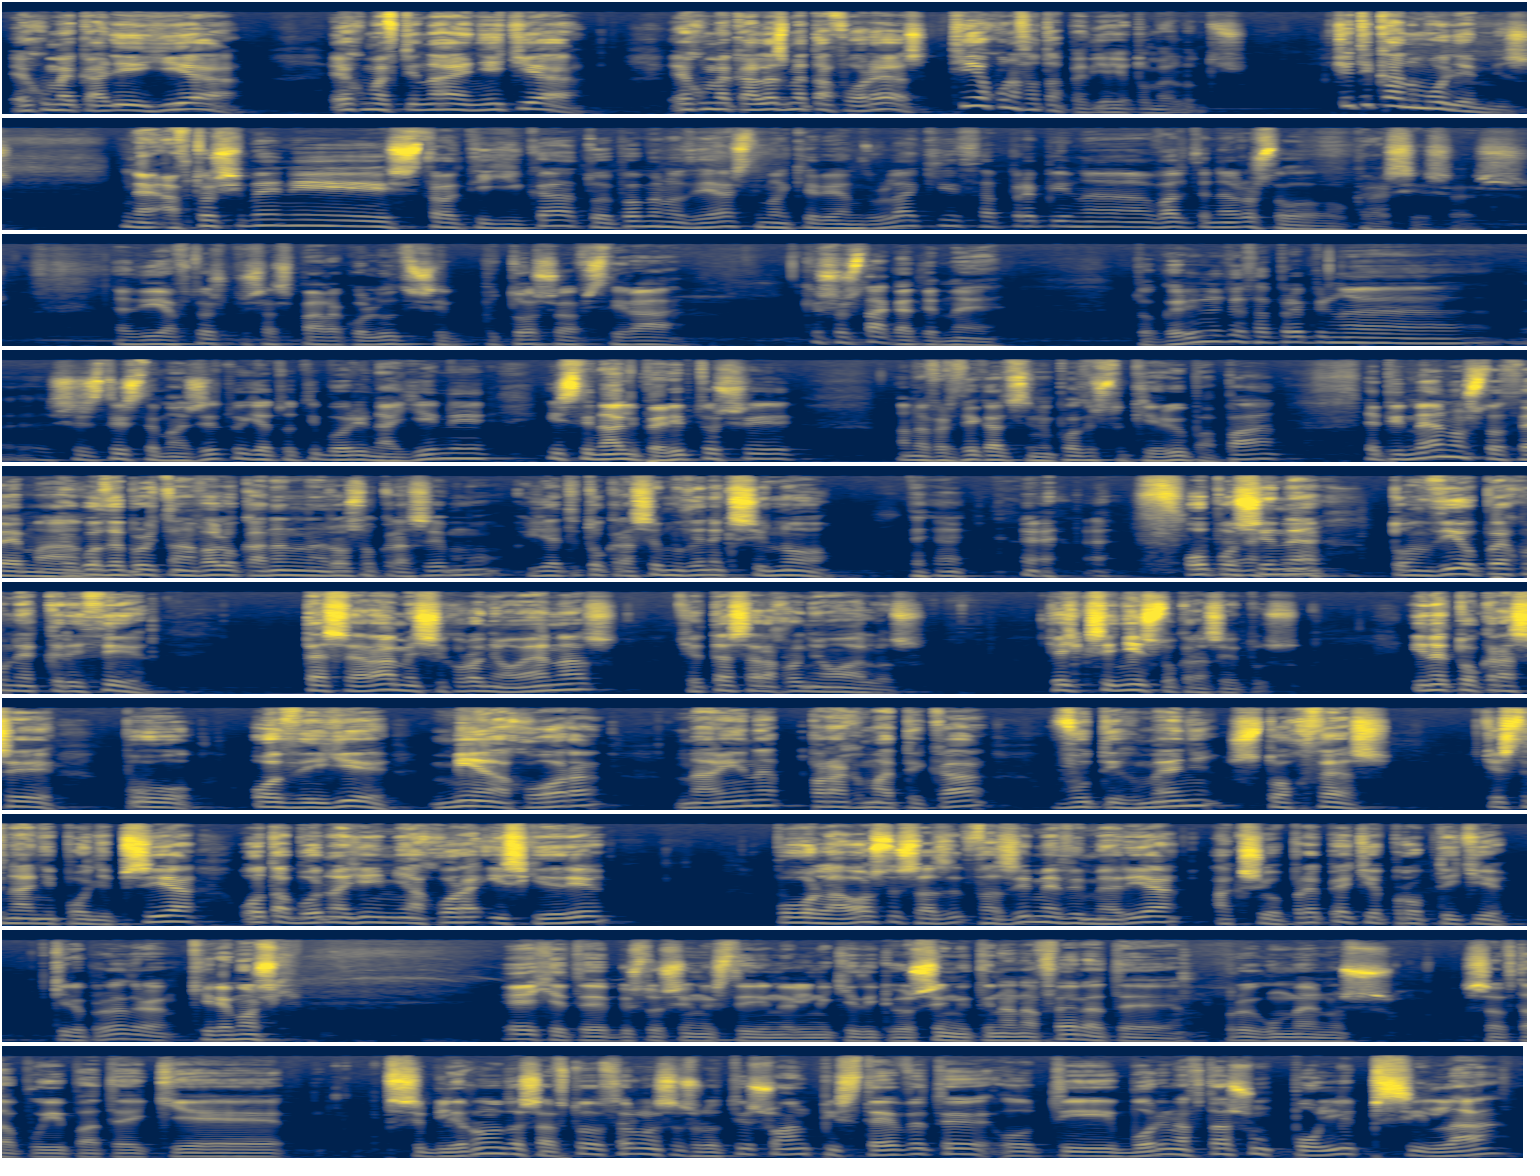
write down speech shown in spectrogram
έχουμε καλή υγεία, έχουμε φτηνά ενίκεια, έχουμε καλές μεταφορές. Τι έχουν αυτά τα παιδιά για το μέλλον τους; Και τι κάνουμε όλοι εμείς; Ναι, αυτό σημαίνει στρατηγικά το επόμενο διάστημα, κύριε Ανδρουλάκη, θα πρέπει να βάλετε νερό στο κρασί σας. Δηλαδή αυτός που σας παρακολούθησε που τόσο αυστηρά και σωστά κάτε με τον κρίνετε θα πρέπει να ε, συζητήσετε μαζί του για το τι μπορεί να γίνει ή στην άλλη περίπτωση αναφερθήκατε στην υπόθεση του κυρίου Παπά επιμένω στο θέμα εγώ δεν πρόκειται να βάλω κανένα νερό στο κρασί μου γιατί το κρασί μου δεν είναι ξινό. Όπως είναι των δύο που έχουν εκριθεί τεσσεράμιση χρόνια ο ένας και τέσσερα χρόνια ο άλλος. Και έχει ξυνήσει το κρασί τους. Είναι το κρασί που οδηγεί μία χώρα να είναι πραγματικά βουτυγμένη στο χθες. Και στην ανυποληψία όταν μπορεί να γίνει μια χώρα ισχυρή που ο λαός της θα ζει με ευημερία, αξιοπρέπεια και προοπτική. Κύριε Πρόεδρε, Κύριε Μόσχη. έχετε εμπιστοσύνη στην ελληνική δικαιοσύνη, την αναφέρατε προηγουμένως σε αυτά που είπατε και συμπληρώνοντας αυτό θέλω να σας ρωτήσω αν πιστεύετε ότι μπορεί να φτάσουν πολύ ψηλά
